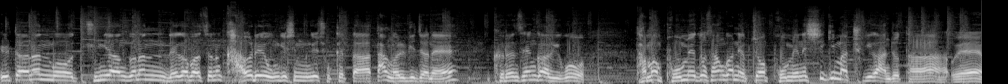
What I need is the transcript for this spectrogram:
일단은 뭐 중요한 거는 내가 봐서는 가을에 옮겨 심는 게 좋겠다. 땅 얼기 전에 그런 생각이고 다만 봄에도 상관이 없지만 봄에는 시기 맞추기가 안 좋다. 왜?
